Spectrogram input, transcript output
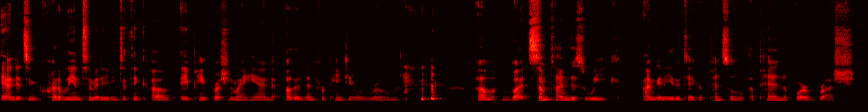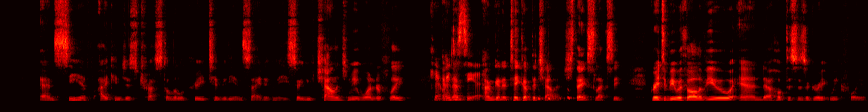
And it's incredibly intimidating to think of a paintbrush in my hand other than for painting a room. um, but sometime this week, I'm going to either take a pencil, a pen, or a brush and see if I can just trust a little creativity inside of me. So you've challenged me wonderfully. Can't And wait to I'm- see it. I'm going to take up the challenge. Thanks, Lexi. Great to be with all of you, and uh, hope this is a great week for you.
